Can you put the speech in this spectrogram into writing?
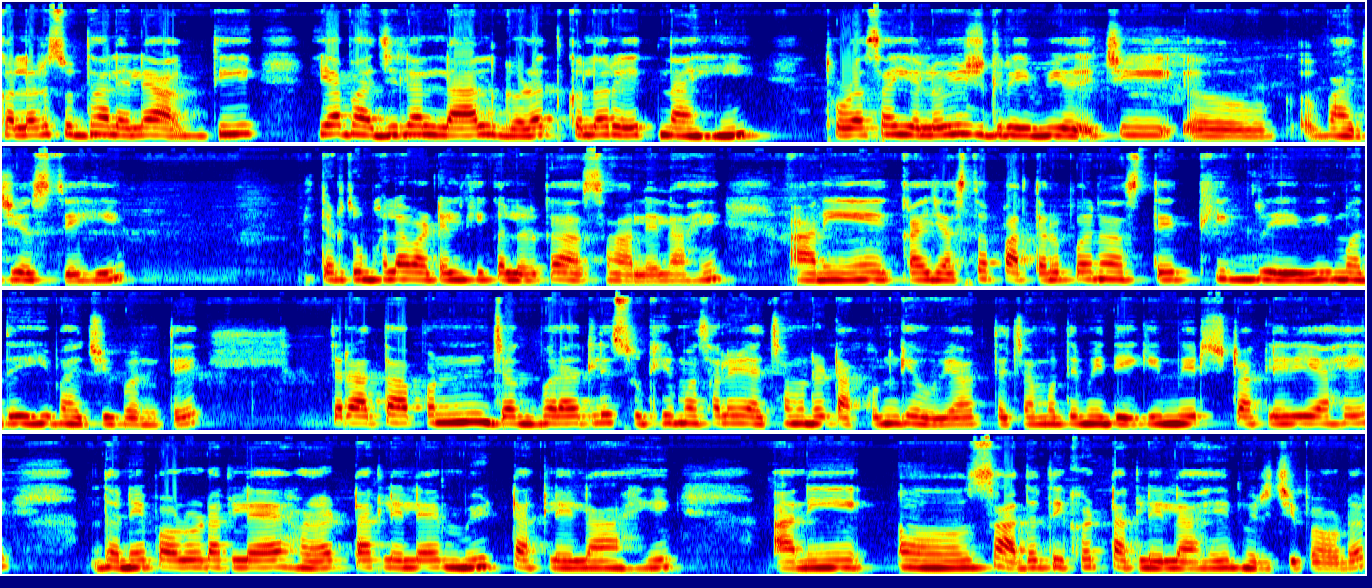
कलरसुद्धा आलेला आहे. अगदी या भाजीला लाल गडद कलर येत नाही. थोडासा येलोइश ग्रेव्हीची भाजी असते ही. तर तुम्हाला वाटेल की कलर का असा आलेला आहे. आणि काही जास्त पातळ पण असते थिक ग्रेव्हीमध्ये ही भाजी बनते. तर आता आपण जगभरातले सुखे मसाले याच्यामध्ये टाकून घेऊयात त्याच्यामध्ये मी देगी मिर्च टाकलेली आहे धने पावडर टाकले आहे हळद टाकलेलं आहे मीठ टाकलेलं आहे. आणि साधं तिखट टाकलेलं आहे मिरची पावडर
